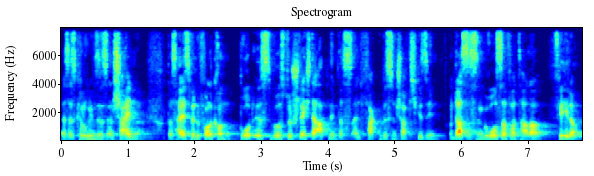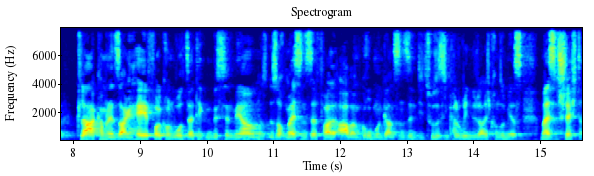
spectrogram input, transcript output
Das heißt, Kalorien sind das Entscheidende. Das heißt, wenn du Vollkornbrot isst, wirst du schlechter abnehmen. Das ist ein Fakt wissenschaftlich gesehen. Und das ist ein großer fataler Fehler. Klar kann man jetzt sagen, hey, Vollkornbrot sättigt ein bisschen mehr und das ist auch meistens der Fall, aber im Groben und Ganzen sind die zusätzlichen Kalorien, die du dadurch konsumierst, meistens schlechter.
